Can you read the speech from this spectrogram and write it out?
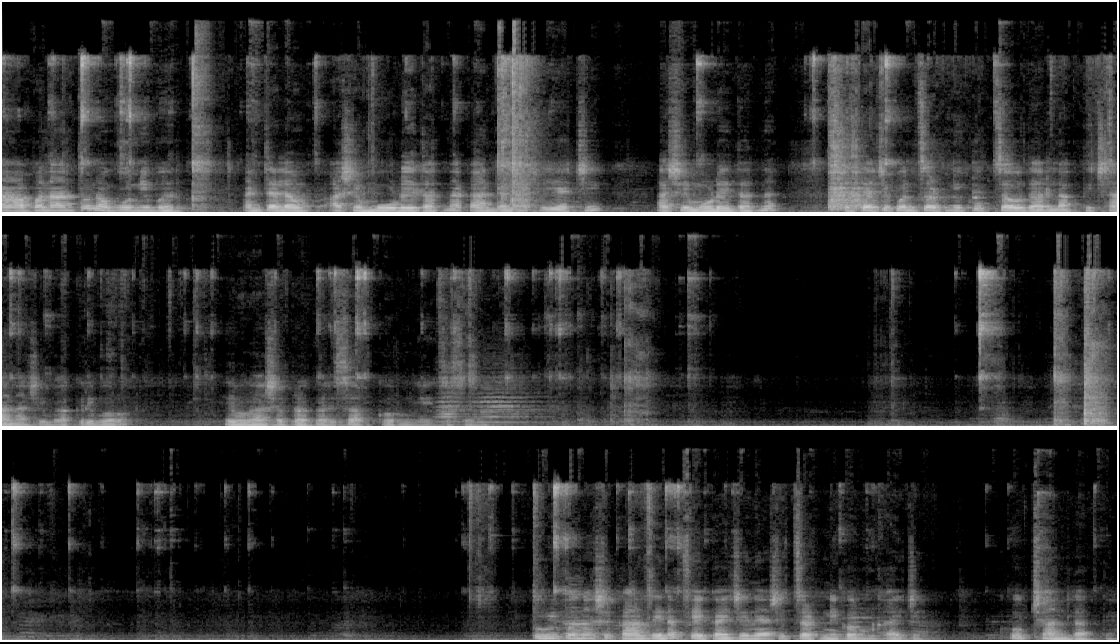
आपण आणतो ना गोणीभर आणि त्याला असे मोड येतात ना कांद्याला असे याची असे मोड येतात ना. तर त्याची पण चटणी खूप चवदार लागते छान अशी भाकरीबरोबर हे बघा अशा प्रकारे साफ करून घ्यायचं सगळं. तुम्ही पण असे कांदे ना फेकायचे नाही अशी चटणी करून खायची. खूप छान लागते.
